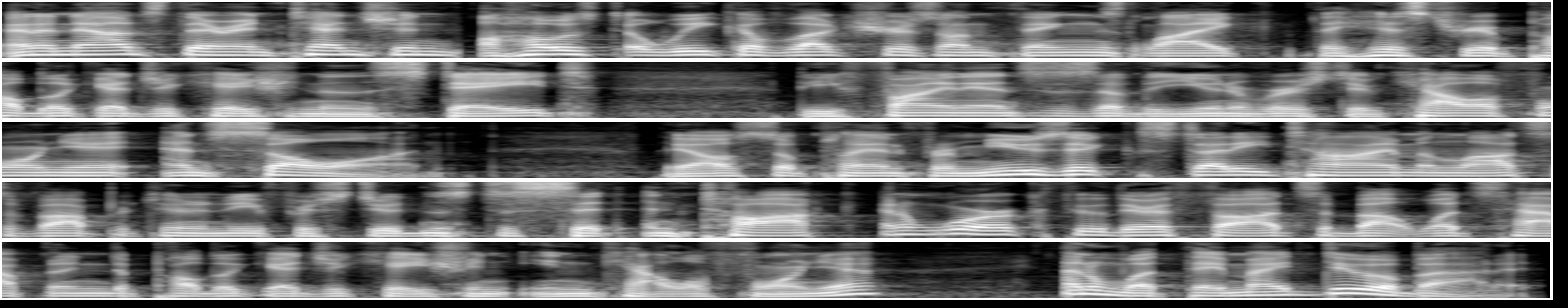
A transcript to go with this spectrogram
and announced their intention to host a week of lectures on things like the history of public education in the state, the finances of the University of California, and so on. They also plan for music, study time, and lots of opportunity for students to sit and talk and work through their thoughts about what's happening to public education in California and what they might do about it.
